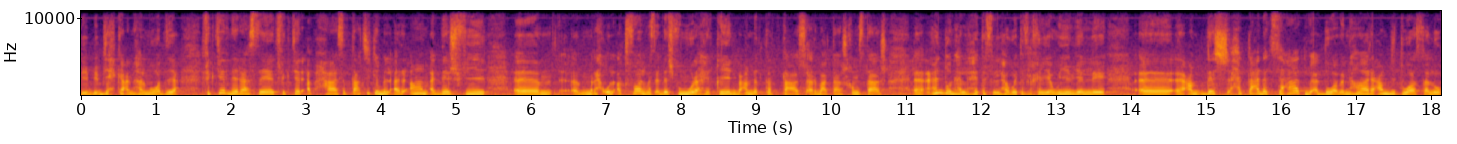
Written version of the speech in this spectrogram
بيحكي عن هالمواضيع. في كثير دراسات في كثير أبحاث بتعطيكي بالأرقام قديش في ما رح أقول أطفال بس قديش في مراهقين بعمر 13 14 15 عندهم هالهاتف الهواتف الخليويه يلي عم قديش حتى عدد ساعات بيقضوها بالنهار عم بيتواصلوا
